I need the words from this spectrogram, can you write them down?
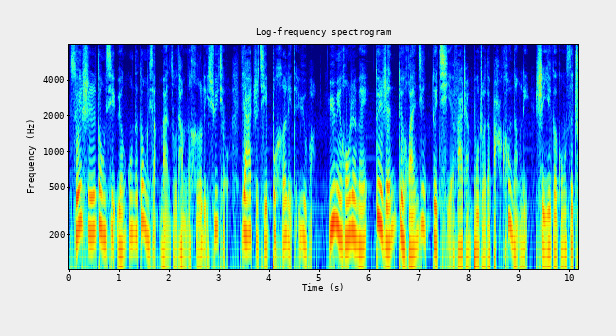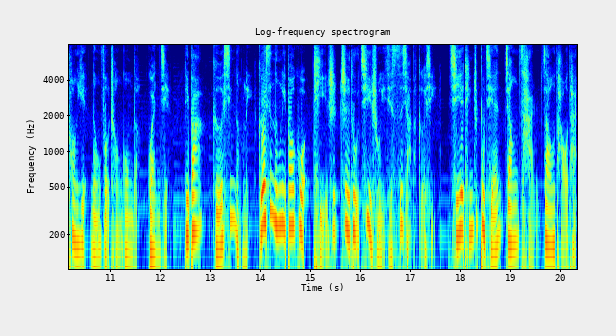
随时洞悉员工的动向，满足他们的合理需求，压制其不合理的欲望。俞敏洪认为，对人、对环境、对企业发展步骤的把控能力，是一个公司创业能否成功的关键。第八，革新能力。革新能力包括体制、制度、技术以及思想的革新。企业停滞不前将惨遭淘汰，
